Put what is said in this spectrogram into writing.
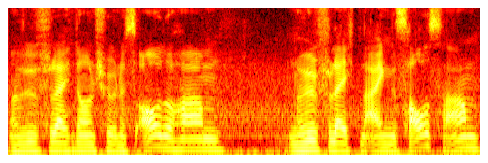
man will vielleicht noch ein schönes Auto haben, man will vielleicht ein eigenes Haus haben.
